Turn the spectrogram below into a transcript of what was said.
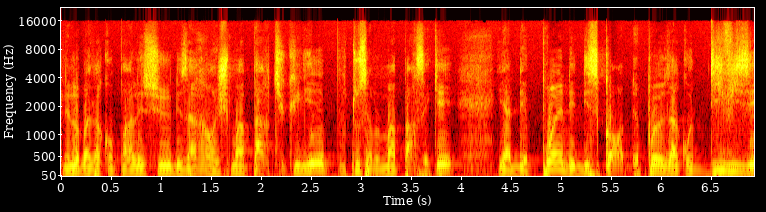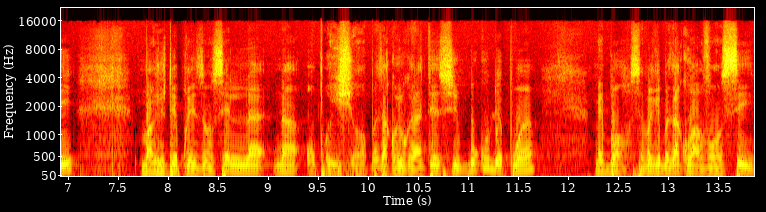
lelo baza ko parler sur des arrangements particuliers pour tout simplement parce que il y a des points de discorde po eza ko diviser majorité présidentielle na, na opposition baza ko yokana te sur beaucoup de points mais bon c'est vrai que baza ko avancer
